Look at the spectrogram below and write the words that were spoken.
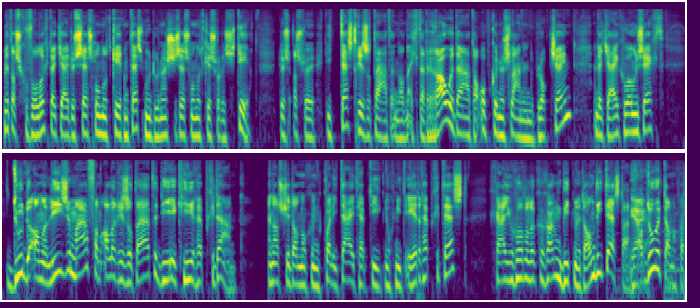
Met als gevolg dat jij dus 600 keer een test moet doen als je 600 keer solliciteert. Dus als we die testresultaten en dan echt de rauwe data op kunnen slaan in de blockchain. En dat jij gewoon zegt, doe de analyse maar van alle resultaten die ik hier heb gedaan. En als je dan nog een kwaliteit hebt die ik nog niet eerder heb getest, ga je goddelijke gang, bied me dan die test aan. Ja, dat doe ik dan nog wel.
